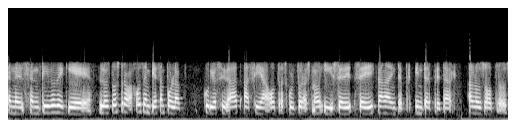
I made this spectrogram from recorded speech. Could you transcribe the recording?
en el sentido de que los dos trabajos empiezan por la curiosidad hacia otras culturas, ¿no? Y se, se dedican a interpretar a los otros.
